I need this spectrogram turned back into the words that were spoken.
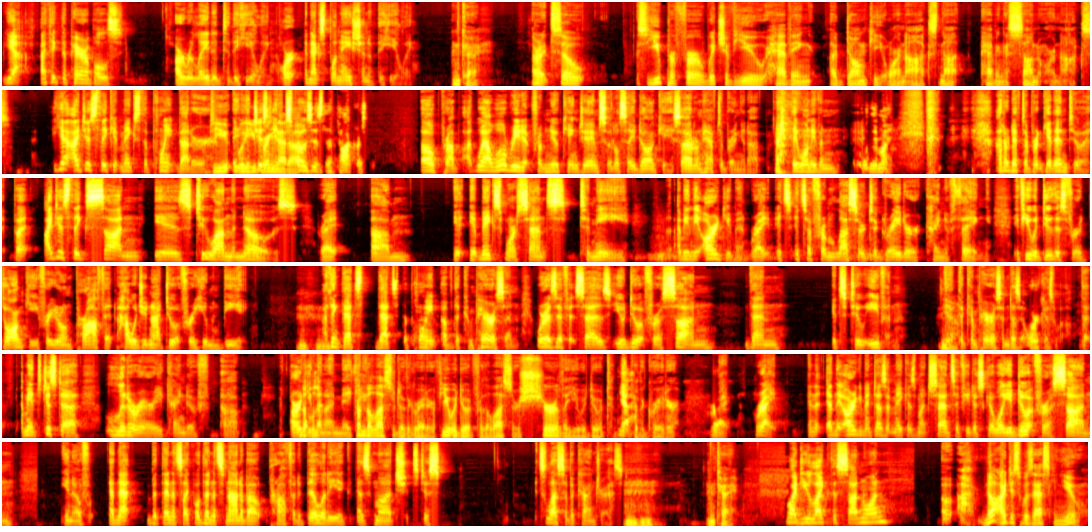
Yeah, I think the parables are related to the healing or an explanation of the healing. Okay. All right. So, so you prefer which of you having a donkey or an ox, not having a son or an ox? Yeah, I just think it makes the point better. Do you? Will it, you just bring that exposes the hypocrisy. Oh, prob. Well, we'll read it from New King James, so it'll say donkey, so I don't have to bring it up. They won't even. Well, they might. I don't have to get into it, but I just think son is too on the nose, right? Um, it, it makes more sense to me. I mean, the argument, right? It's it's a from lesser to greater kind of thing. If you would do this for a donkey for your own profit, how would you not do it for a human being? Mhm. I think that's that's the point of the comparison. Whereas if it says you do it for a son, then it's too even. The- Yeah. The, comparison doesn't work as well. That I mean, it's just a literary kind of uh, argument le- I'm making. From the lesser to the greater. If you would do it for the lesser, surely you would do it to, Yeah. for the greater. right, right, and and the argument doesn't make as much sense if you just go, well, you do it for a son, you know, and that. But then it's like, well, then it's not about profitability as much. It's just it's less of a contrast. hmm Okay. Why do you like the sun one? Oh, no, I just was asking you.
